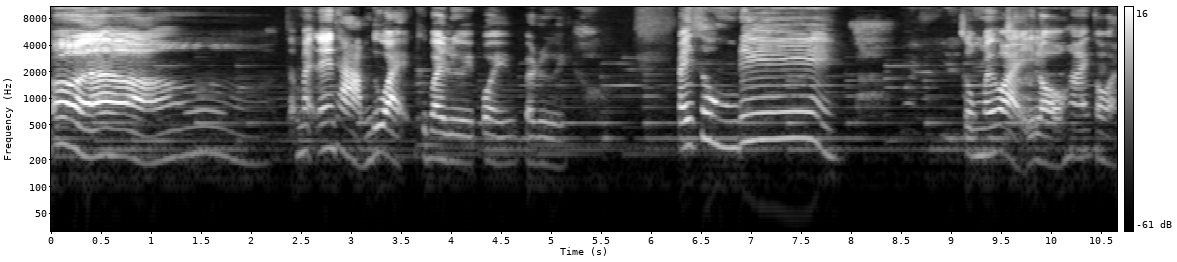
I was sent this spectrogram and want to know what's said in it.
เออไม่ได้ถามด้วย คือไปเลยปล่อยไปเลย ไปส่งดิ ส่งไม่ไหวร้องไห้ก่อน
